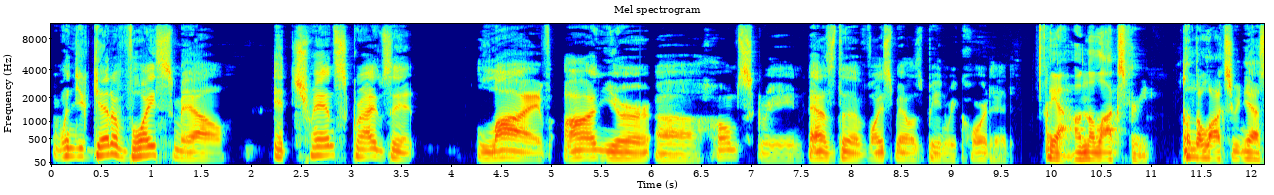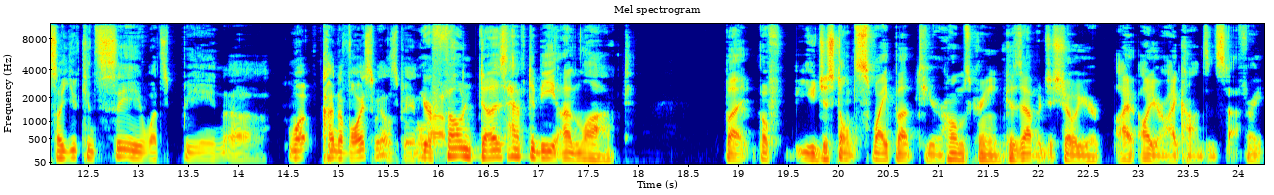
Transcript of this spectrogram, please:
When you get a voicemail, it transcribes it live on your uh, home screen as the voicemail is being recorded. Yeah, on the lock screen. On the lock screen, yeah, so you can see what's being uh, what kind of voicemail is being Your left. phone does have to be unlocked, but bef- you just don't swipe up to your home screen because that would just show your all your icons and stuff, right?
